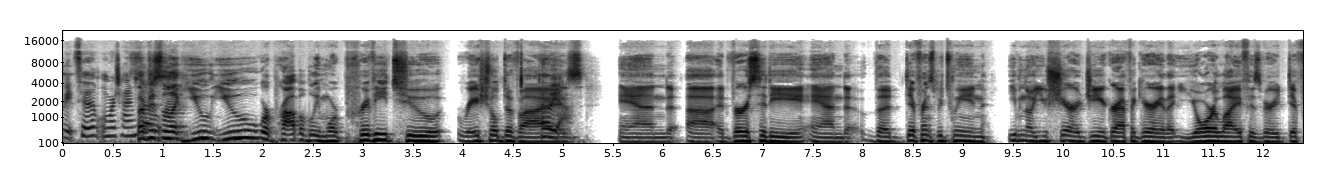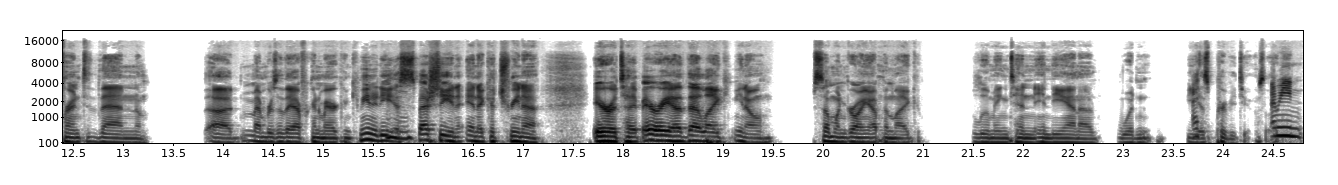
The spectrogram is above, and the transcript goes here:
Wait say that one more time So I'm just So- like you, you were probably more privy to racial Oh, divides. And uh, adversity, and the difference between, even though you share a geographic area, that your life is very different than uh, members of the African American community, Mm-hmm. especially in, in a Katrina era type area. That, like, you know, someone growing up in like Bloomington, Indiana, wouldn't be I- as privy to. So, I mean,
